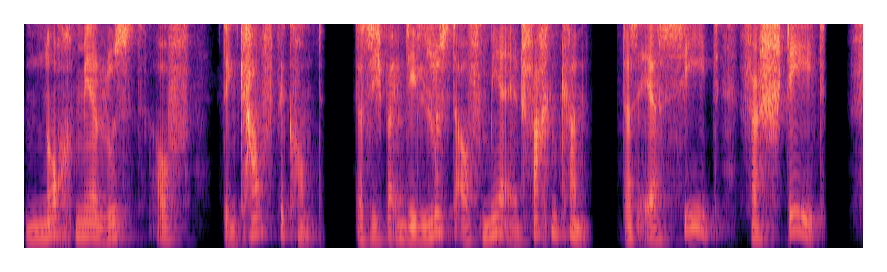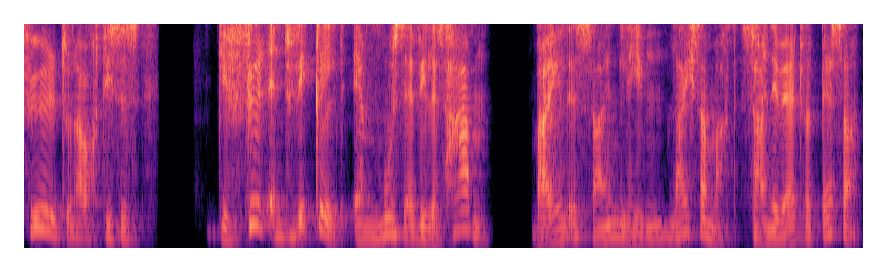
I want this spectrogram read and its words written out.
noch mehr Lust auf den Kauf bekommt, dass ich bei ihm die Lust auf mehr entfachen kann, dass er sieht, versteht, fühlt und auch dieses Gefühl entwickelt, er muss, er will es haben, weil es sein Leben leichter macht. Seine Welt wird besser.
